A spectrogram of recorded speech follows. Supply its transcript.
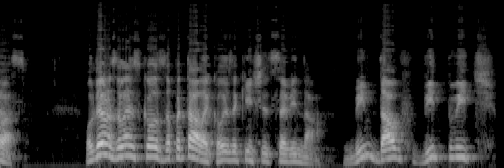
вас. Володимира Зеленського запитали, коли закінчиться війна. Він дав відповідь,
